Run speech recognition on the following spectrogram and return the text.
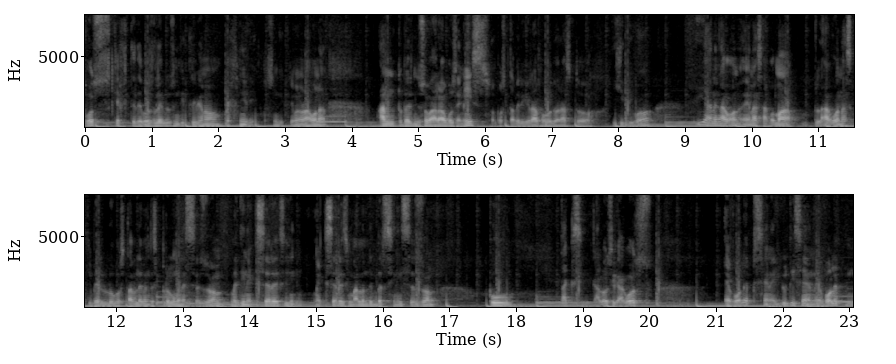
πώς σκέφτεται, πώς βλέπει το συγκεκριμένο παιχνίδι, το συγκεκριμένο αγώνα. Αν το παίρνει σοβαρά όπως εμείς, όπως τα περιγράφω τώρα στο ηχητικό, ή αν είναι ένας ακόμα απλά αγώνας κυπέλου όπως τα βλέπετε τις προηγούμενες σεζόν, με την εξαίρεση, με εξαίρεση μάλλον την περσινή σεζόν που εντάξει, καλός ή κακός ευόλεψε, εγιούτησε, ευόλεψε,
